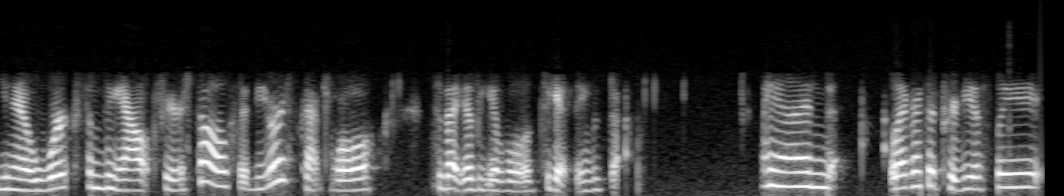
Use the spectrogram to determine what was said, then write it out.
you know, work something out for yourself with your schedule so that you'll be able to get things done. And like I said previously,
